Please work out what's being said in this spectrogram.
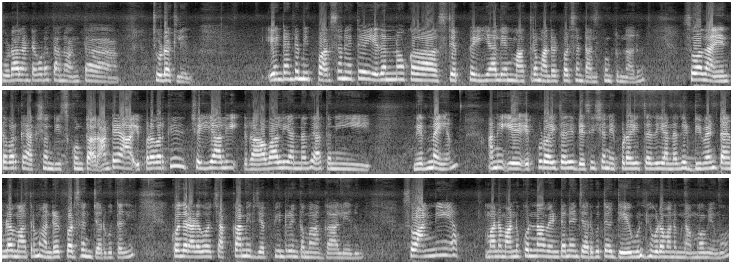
చూడాలంటే కూడా తను అంత చూడట్లేదు. ఏంటంటే మీ పర్సన్ అయితే ఏదన్నా ఒక స్టెప్ వెయ్యాలి అని మాత్రం హండ్రెడ్ పర్సెంట్ అనుకుంటున్నారు. సో అది ఎంతవరకు యాక్షన్ తీసుకుంటారు? అంటే ఇప్పటివరకు చెయ్యాలి రావాలి అన్నది అతని నిర్ణయం. అని ఎప్పుడు అవుతుంది డెసిషన్ ఎప్పుడు అవుతుంది అన్నది డివెన్ టైంలో మాత్రం హండ్రెడ్ పర్సెంట్ జరుగుతుంది. కొందరు అడగవచ్చు అక్క మీరు చెప్పిండ్రు ఇంకా మాకు కాలేదు. సో అన్నీ మనం అనుకున్న వెంటనే జరిగితే దేవుడిని కూడా మనం నమ్మమేమో.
